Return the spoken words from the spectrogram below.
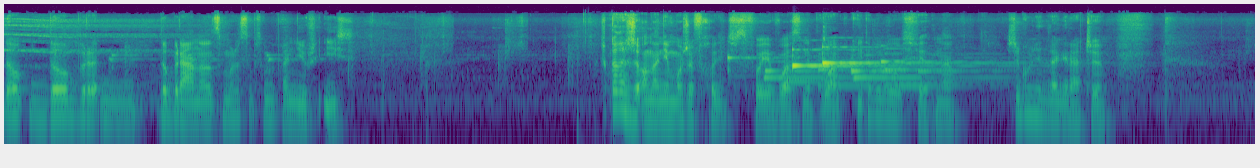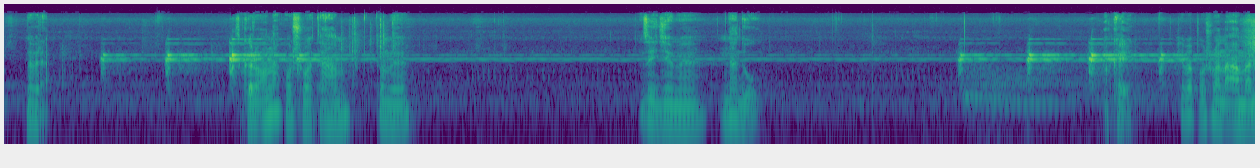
Do, dobra, dobranoc. Może sobie pani już iść. Szkoda, że ona nie może wchodzić w swoje własne pułapki. To by było świetne. Szczególnie dla graczy. Dobra. Skoro ona poszła tam, to my zejdziemy na dół. Okej. Chyba poszła na amen.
